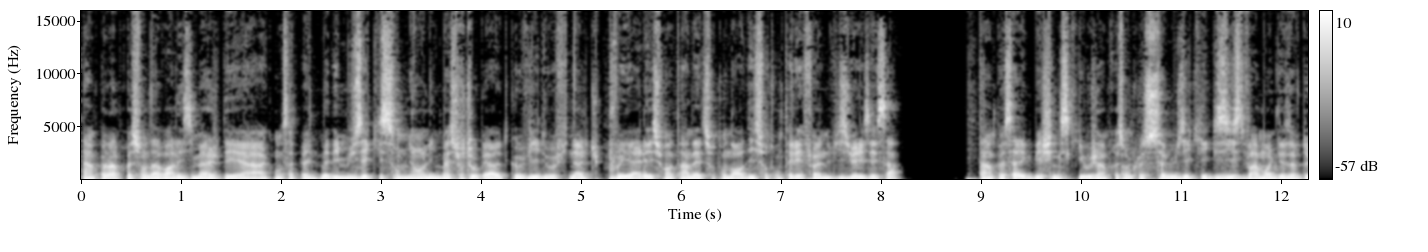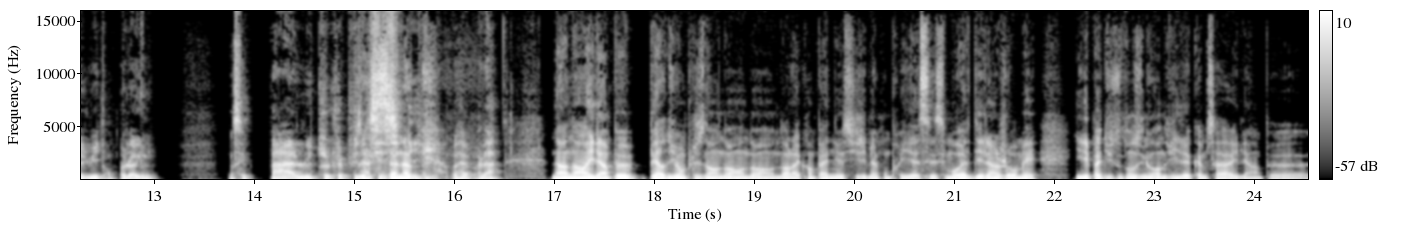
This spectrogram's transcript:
Tu as un peu l'impression d'avoir les images des, heu, comment s'appelle? Bah, des musées qui se sont mis en ligne, bah, surtout période covid où au final tu pouvais aller sur internet, sur ton ordi, sur ton téléphone, visualiser ça. Tu as un peu ça avec Bechinski où j'ai l'impression que le seul musée qui existe vraiment avec des œuvres de lui est en Pologne. Donc c'est pas le truc le plus accessible. Ouais, voilà. Non, non, il est un peu perdu en plus dans dans dans dans la campagne, si j'ai bien compris. C'est mon rêve d'y aller un jour, mais il est pas du tout dans une grande ville comme ça. Il est un peu, heu,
